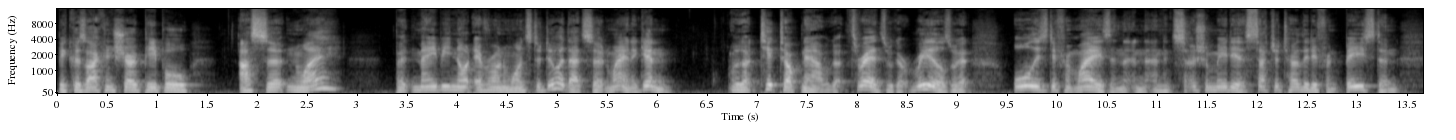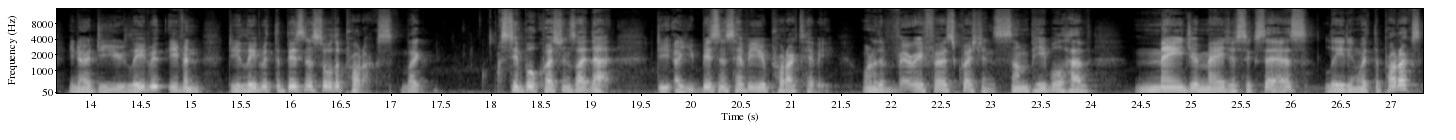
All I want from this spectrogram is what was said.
Because I can show people a certain way, but maybe not everyone wants to do it that certain way. And again, we've got TikTok now, we've got threads, we've got reels, we've got all these different ways. And, and and social media is such a totally different beast. And you know do you lead with even do you lead with the business or the products? Like simple questions like that. Do you, are you business heavy or product heavy? One of the very first questions some people have major, major success leading with the products.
